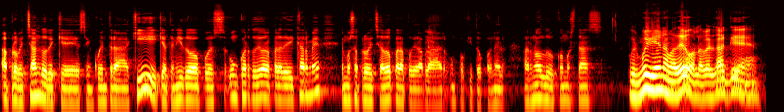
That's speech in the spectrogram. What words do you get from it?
aprovechando de que se encuentra aquí y que ha tenido pues un cuarto de hora para dedicarme, hemos aprovechado para poder hablar un poquito con él. Arnoldo, ¿cómo estás? Pues muy bien, Amadeo. La verdad que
